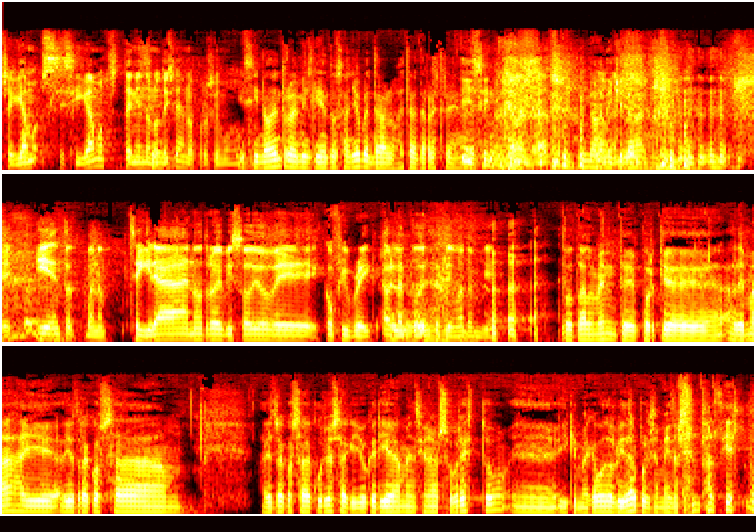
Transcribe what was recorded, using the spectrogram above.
sigamos, si sigamos teniendo Sí. noticias en los próximos Y si no, dentro de 1500 años vendrán los extraterrestres. a y si no, ya vendrán. Nos aniquilarán. Y entonces, bueno, seguirán otro episodio de Coffee Break hablando de este tema también. Totalmente, porque además hay, hay otra cosa hay otra cosa curiosa que yo quería mencionar sobre esto eh, y que me acabo de olvidar porque se me ha ido el santo al cielo,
